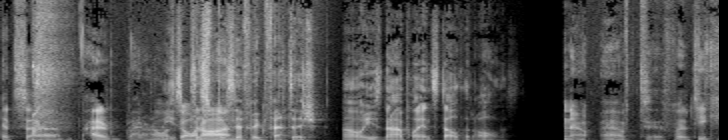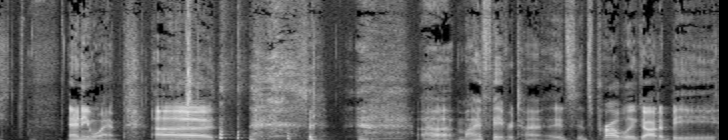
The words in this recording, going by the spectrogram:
It's uh, I I don't know what's He's- going It's a on. specific fetish. Oh, he's not playing stealth at all. No. Uh, t- what do you, anyway, uh, uh, my favorite time. It's it's probably got to be.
